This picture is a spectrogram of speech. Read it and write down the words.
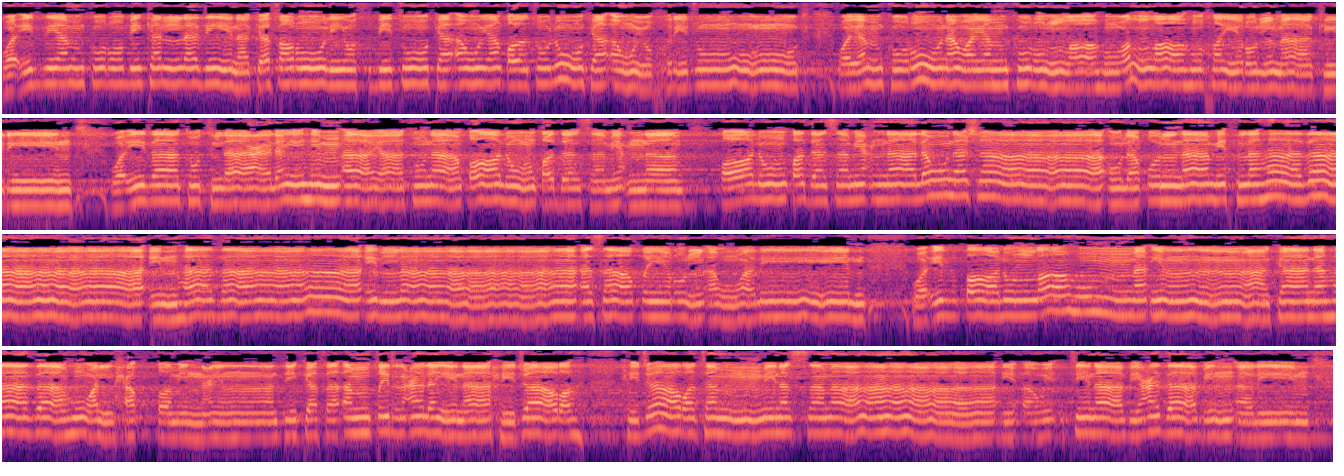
وإذ يمكر بك الذين كفروا ليثبتوك أو يقتلوك أو يخرجوك ويمكرون ويمكر الله والله خير الماكرين وإذا تتلى عليهم آياتنا قالوا قد سمعنا قالوا قد سمعنا لو نشاء لقلنا مثل هذا إن هذا إلا أساطير الأولين. وإذ قالوا اللهم إن كان هذا هو الحق من عندك فأمطر علينا حجارة حجارة من السماء أو ائتنا بعذاب أليم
